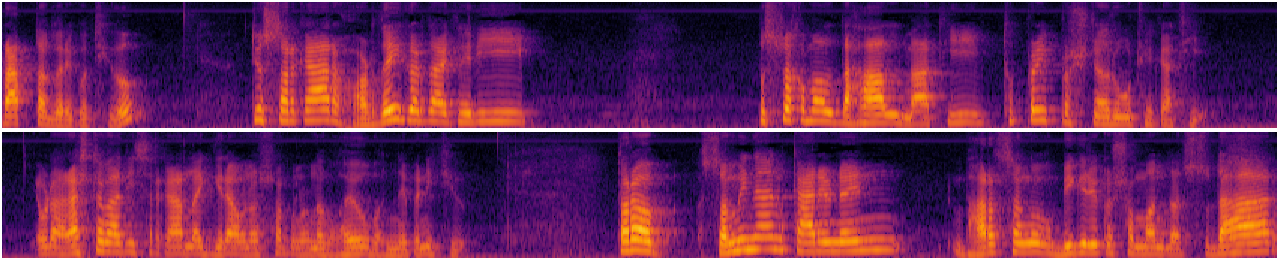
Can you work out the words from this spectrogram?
प्राप्त गरेको थियो त्यो सरकार हट्दै गर्दाखेरि पुष्पकमल दाहालमाथि थुप्रै प्रश्नहरू उठेका थिए। एउटा राष्ट्रवादी सरकारलाई गिराउन संलग्न भयो भन्ने पनि थियो। तर संविधान कार्यान्वयन भारतसँग बिग्रेको सम्बन्ध सुधार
